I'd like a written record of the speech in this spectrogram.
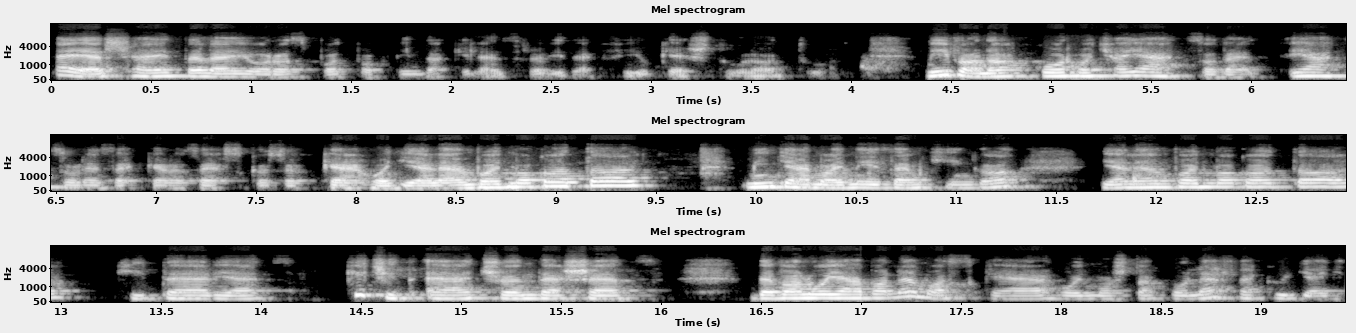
Helyes, helytelen, jó, rossz potpok, mind a kilenc rövidek fiúk és túlon túl. Mi van akkor, hogyha játszol, e- játszol ezekkel az eszközökkel, hogy jelen vagy magaddal, mindjárt majd nézem Kinga, jelen vagy magaddal, kiterjedsz, kicsit elcsöndesedsz, de valójában nem az kell, hogy most akkor lefeküdj egy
